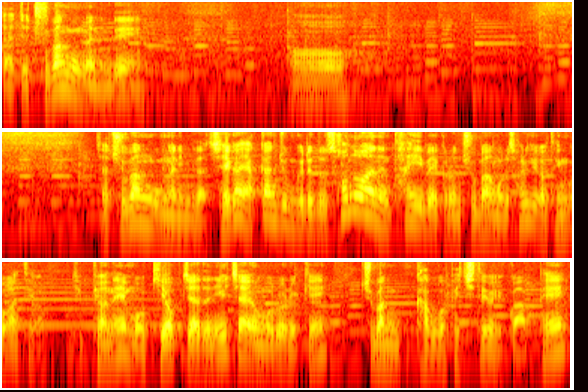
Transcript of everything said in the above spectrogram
자 이제 주방 공간인데 어. 자 주방 공간입니다. 제가 약간 좀 그래도 선호하는 타입의 그런 주방으로 설계가 된 것 같아요. 뒤편에 뭐 기역자든 일자형으로 이렇게 주방 가구가 배치되어 있고 앞에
